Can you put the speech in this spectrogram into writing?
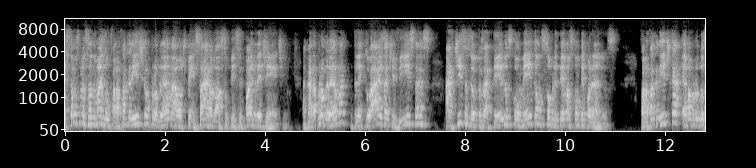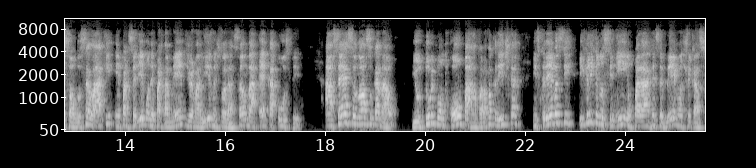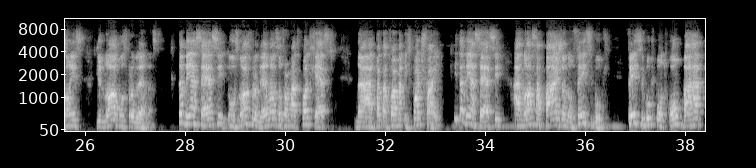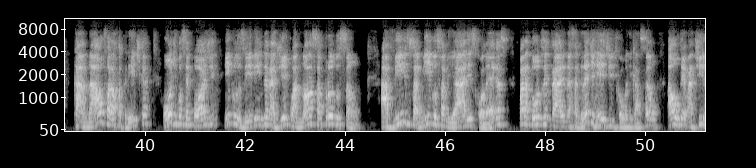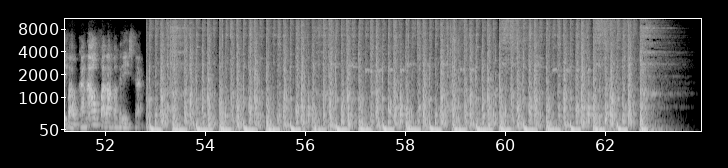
estamos começando mais um Farofa Crítica, um programa onde pensar é o nosso principal ingrediente. A cada programa, intelectuais, ativistas, artistas e outros arteiros comentam sobre temas contemporâneos. Farofa Crítica é uma produção do CELAC em parceria com o Departamento de Jornalismo e Exploração da ECA USP. Acesse o nosso canal youtube.com.br Farofa Crítica, inscreva-se e clique no sininho para receber notificações de novos programas. Também acesse os nossos programas no formato podcast na plataforma Spotify. E também acesse a nossa página no Facebook, facebook.com.br canal Farofa Crítica, onde você pode, inclusive, interagir com a nossa produção. Avise os amigos, familiares, colegas, para todos entrarem nessa grande rede de comunicação alternativa, o canal Farofa Crítica.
